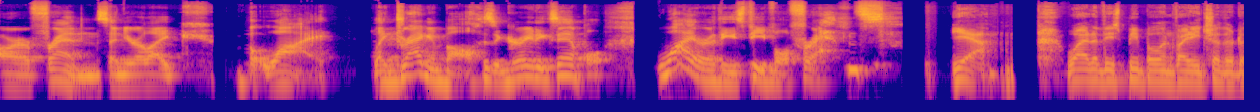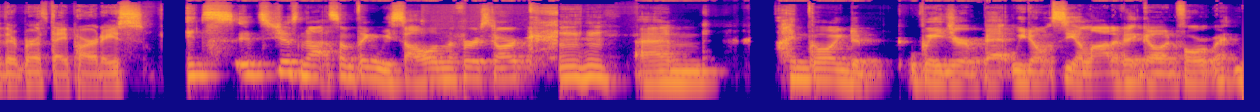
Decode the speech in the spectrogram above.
are friends and you're like but why like dragon ball is a great example why are these people friends Yeah, why do these people invite each other to their birthday parties? it's it's just not something we saw in the first arc Mm-hmm. and I'm going to wager a bet we don't see a lot of it going forward.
